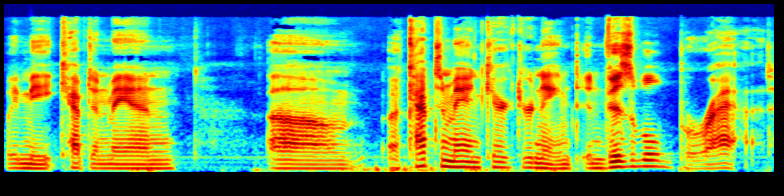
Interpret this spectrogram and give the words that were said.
we meet Captain Man, um, a Captain Man character named Invisible Brad.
